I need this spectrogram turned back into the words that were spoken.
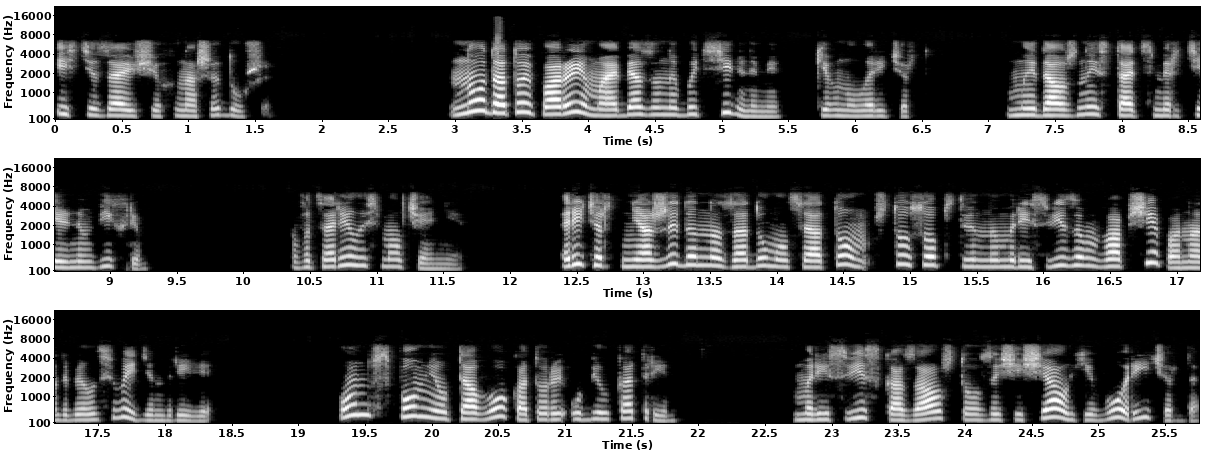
истязающих наши души. Но до той поры мы обязаны быть сильными, кивнула Ричард. Мы должны стать смертельным вихрем. Воцарилось молчание. Ричард неожиданно задумался о том, что собственным ресвизом вообще понадобилось в Эйдендриле. Он вспомнил того, который убил Катрин. Морисви сказал, что защищал его, Ричарда.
